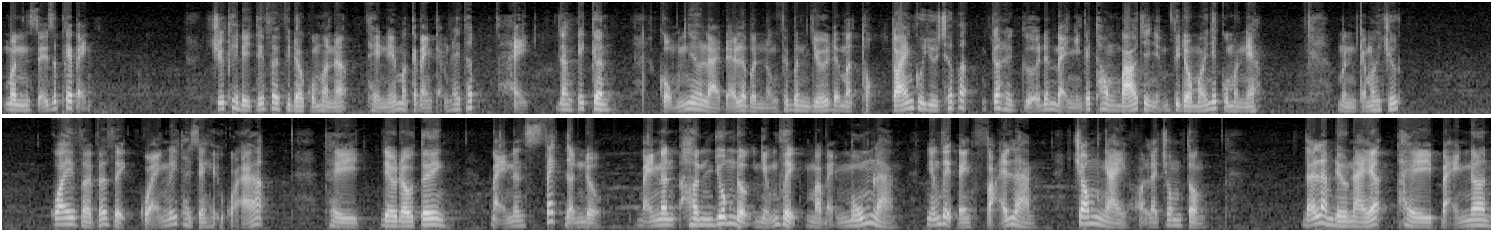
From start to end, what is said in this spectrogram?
mình sẽ giúp các bạn. Trước khi đi tiếp với video của mình á, thì nếu mà các bạn cảm thấy thích, hãy đăng ký kênh cũng như là để lại bình luận phía bên dưới để mà thuật toán của YouTube á, có thể gửi đến bạn những cái thông báo cho những video mới nhất của mình nha. Mình cảm ơn trước. Quay về với việc quản lý thời gian hiệu quả thì điều đầu tiên bạn nên xác định được, bạn nên hình dung được những việc mà bạn muốn làm, những việc bạn phải làm trong ngày hoặc là trong tuần. Để làm điều này á thì bạn nên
